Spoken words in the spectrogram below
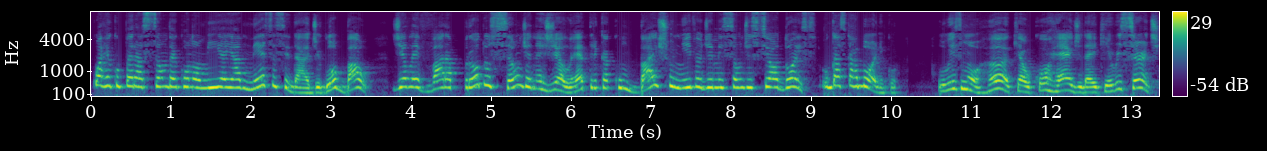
com a recuperação da economia e a necessidade global de elevar a produção de energia elétrica com baixo nível de emissão de CO2, o gás carbônico. Luiz Morin, que é o co-head da EQ Research,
